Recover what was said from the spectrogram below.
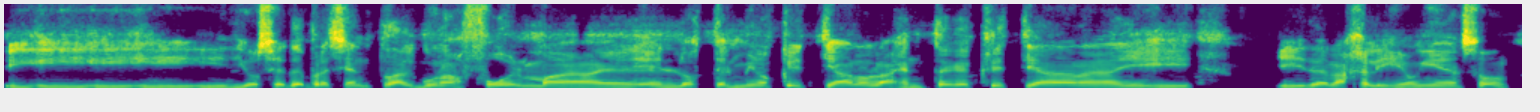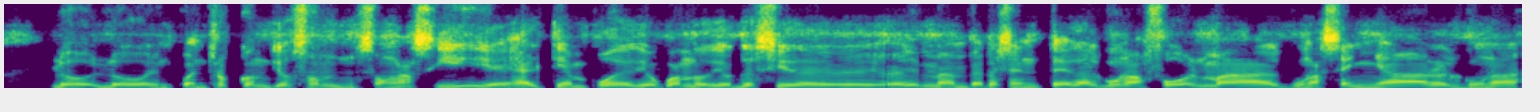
y, y, Dios se te presenta de alguna forma en, los términos cristianos, la gente que es cristiana y, de la religión y eso, los encuentros con Dios son, son así, es el tiempo de Dios cuando Dios decide, me presenté de alguna forma, alguna señal, alguna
